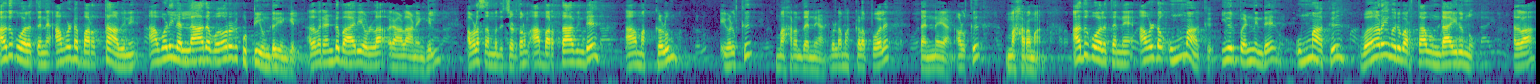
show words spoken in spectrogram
അതുപോലെ തന്നെ അവളുടെ ഭർത്താവിന് അവളിലല്ലാതെ വേറൊരു കുട്ടിയുണ്ട് എങ്കിൽ അഥവാ രണ്ട് ഭാര്യയുള്ള ഒരാളാണെങ്കിൽ അവളെ സംബന്ധിച്ചിടത്തോളം ആ ഭർത്താവിന്റെ ആ മക്കളും ഇവൾക്ക് മഹറം തന്നെയാണ്. ഇവളുടെ മക്കളെ പോലെ തന്നെയാണ്. അവൾക്ക് മഹറമാണ്. അതുപോലെ തന്നെ അവളുടെ ഉമ്മാക്ക് ഈ ഒരു പെണ്ണിന്റെ ഉമ്മാക്ക് വേറെയും ഒരു ഭർത്താവ് ഉണ്ടായിരുന്നു. അഥവാ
